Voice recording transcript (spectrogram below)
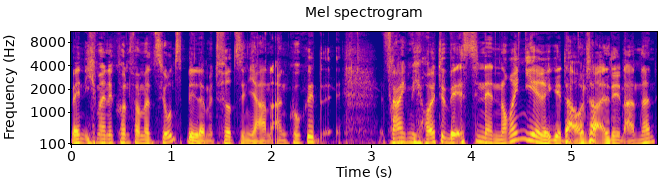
Wenn ich meine Konfirmationsbilder mit 14 Jahren angucke, frage ich mich heute, wer ist denn der Neunjährige da unter all den anderen?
